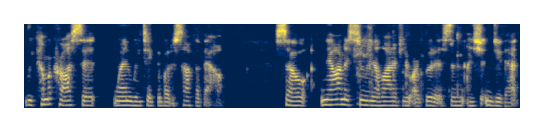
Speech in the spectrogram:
we come across it when we take the Bodhisattva vow. So now I'm assuming a lot of you are Buddhists, and I shouldn't do that.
